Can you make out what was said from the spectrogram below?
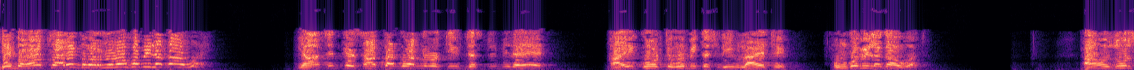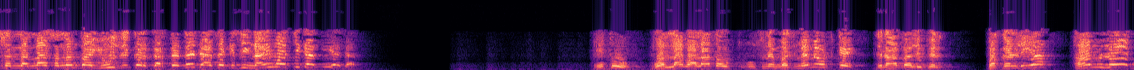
گے یہ بہت سارے گورنروں کو بھی لگا ہوا ہے۔ یہاں سے کے ساتھ گورنر اور چیف جسٹس بھی رہے، ہائی کورٹ کے وہ بھی تشریف لائے تھے، ان کو بھی لگا ہوا تھا۔ حضور صلی اللہ علیہ وسلم کا یوں ذکر کرتے تھے جیسے کسی نئی موچی کا کیا جاتا۔ یہ تو وہ اللہ والا تھا، اس نے مجمے میں اٹھ کے جناب علی پھر پکڑ لیا۔ ہم لوگ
